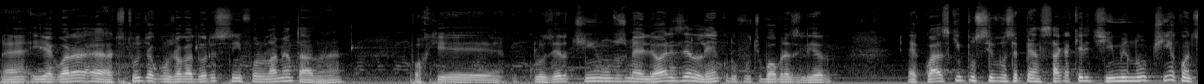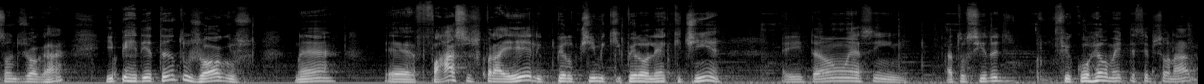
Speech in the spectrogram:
Né? E agora é, a atitude de alguns jogadores sim foram lamentáveis, né? Porque o Cruzeiro tinha um dos melhores elencos do futebol brasileiro. É quase que impossível você pensar que aquele time não tinha condição de jogar e perder tantos jogos, né? É, fáceis para ele pelo time que pelo elenco que tinha. Então é assim, a torcida ficou realmente decepcionada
